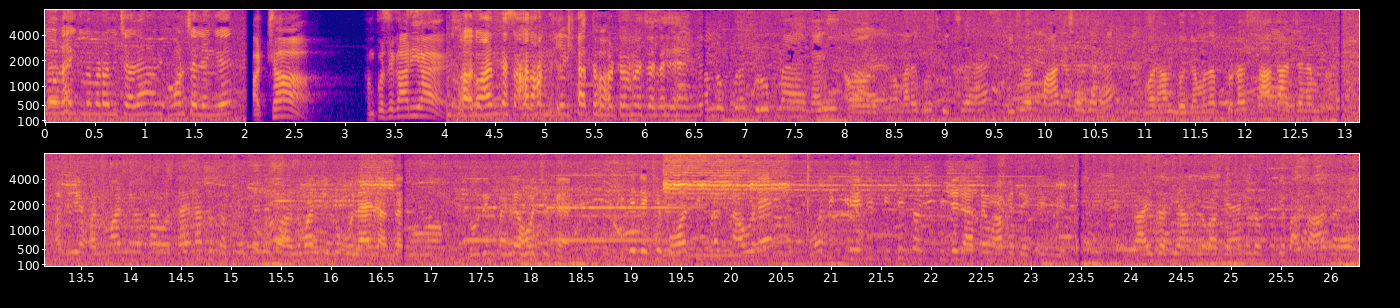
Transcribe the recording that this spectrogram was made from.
दो ढाई किलोमीटर अभी चले हैं अभी और चलेंगे। अच्छा हमको सिखा रिया है। भगवान का सहारा मिल गया तो ऑटो में चले जाएँगे। हम लोग पूरे ग्रुप में हैं गाइस और हमारा ग्रुप पीछे है। पीछे और पाँच छः जन है और हम दो जन मतलब टोटल सात आठ जन हम अभी ये हनुमान नहीं होता होता है ना तो सबसे पहले तो हनुमान जी को बुलाया जाता है। वो दो दिन पहले हो चुका है। पीछे देखिए बहुत ही पूरा क्राउड है। पीछे तो पीछे जाते हैं वहाँ पे देखेंगे गाइस अभी हम लोग गैंग लोग के पास आ गए हैं।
